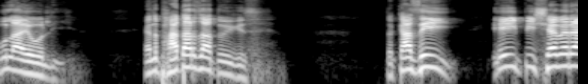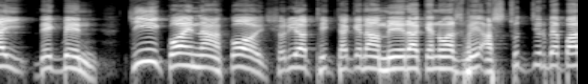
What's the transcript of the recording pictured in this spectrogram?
পোলায় অলি এখন ফাদার জাত হয়ে গেছে। তো কাজেই এই পিসাবেরাই দেখবেন কি কয় না কয়, শরীয়ত ঠিক থাকে না, মেয়েরা কেন আসবে? আশ্চর্যের ব্যাপার।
